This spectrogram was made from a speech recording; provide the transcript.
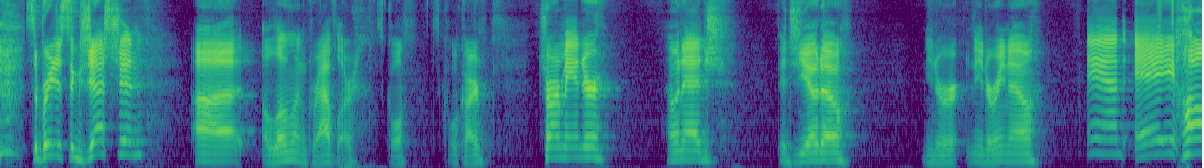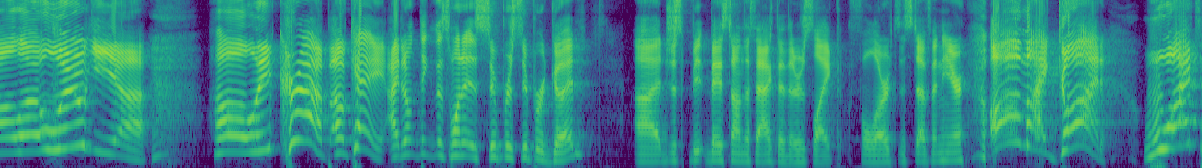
Sabrina's suggestion. Uh, Alolan Graveler. It's cool. It's a cool card. Charmander, Honedge, Pidgeotto, Nidorino, and a Hallelujah. Holy crap. Okay, I don't think this one is super, super good. Uh, just based on the fact that there's like full arts and stuff in here. Oh my god! What?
